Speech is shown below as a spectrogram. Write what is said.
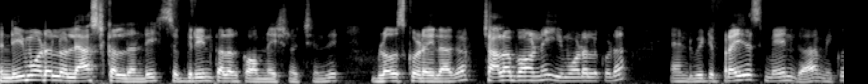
అండ్ ఈ మోడల్లో లాస్ట్ కలర్ అండి. సో గ్రీన్ కలర్ కాంబినేషన్ వచ్చింది. బ్లౌజ్ కూడా ఇలాగా. చాలా బాగున్నాయి ఈ మోడల్ కూడా. అండ్ వీటి ప్రైజెస్ మెయిన్గా మీకు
